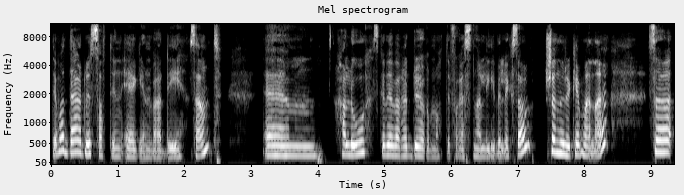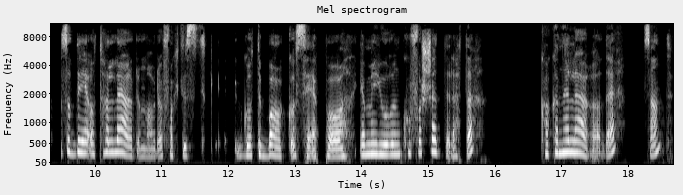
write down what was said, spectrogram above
det var der du satt din egenverdi, sant? Um, hallo, skal det være dørmatte for resten av livet, liksom? Skjønner du hva jeg mener? Så, så, det å ta lærdom av det og faktisk gå tilbake og se på ja, men Jorunn, hvorfor skjedde dette? Hva kan jeg lære av det, sant?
